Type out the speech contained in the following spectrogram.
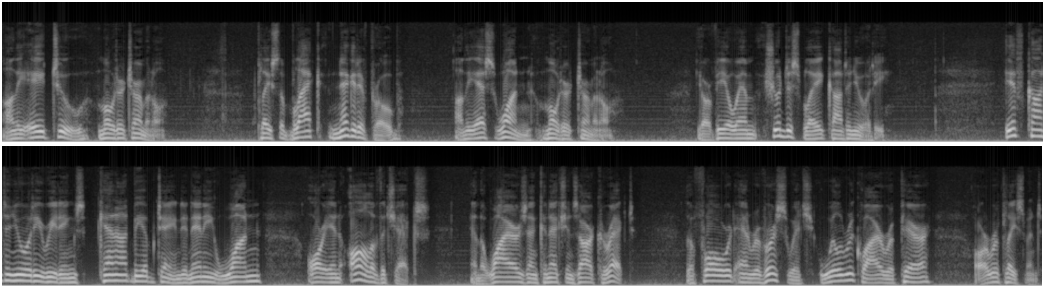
on the A2 motor terminal. Place the black negative probe on the S1 motor terminal. Your VOM should display continuity. If continuity readings cannot be obtained in any one or in all of the checks, and the wires and connections are correct, the forward and reverse switch will require repair or replacement.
